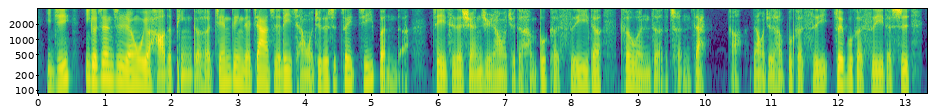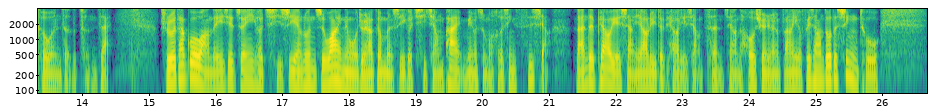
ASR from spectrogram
以及一个政治人物有好的品格和坚定的价值立场，我觉得是最基本的。这一次的选举让我觉得很不可思议的柯文哲的存在啊，让我觉得很不可思议。最不可思议的是柯文哲的存在。除了他过往的一些争议和歧视言论之外呢，我觉得他根本是一个骑墙派，没有什么核心思想，蓝的票也想要，绿的票也想蹭，这样的候选人反而有非常多的信徒，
